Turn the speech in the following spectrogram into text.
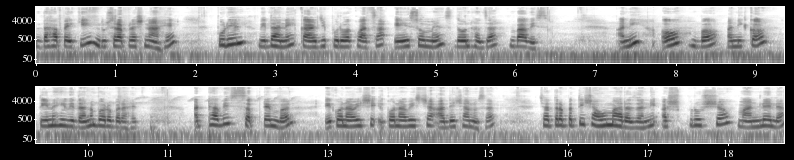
दहापैकी दुसरा प्रश्न आहे. पुढील विधाने काळजीपूर्वक वाचा. ए सोमेन्स दोन हजार बावीस. आणि अ ब आणि क तीनही विधानं बरोबर आहेत. अठ्ठावीस सप्टेंबर एकोणावीसशे एकोणावीसच्या आदेशानुसार छत्रपती शाहू महाराजांनी अस्पृश्य मानलेल्या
